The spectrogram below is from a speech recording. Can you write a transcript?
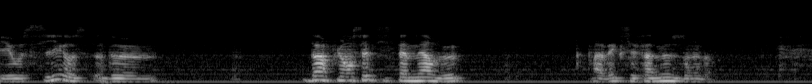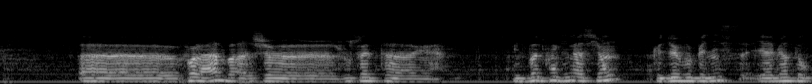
et aussi de d'influencer le système nerveux avec ces fameuses ondes. Euh, voilà, bah, je, vous souhaite euh, une bonne continuation, que Dieu vous bénisse et à bientôt.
